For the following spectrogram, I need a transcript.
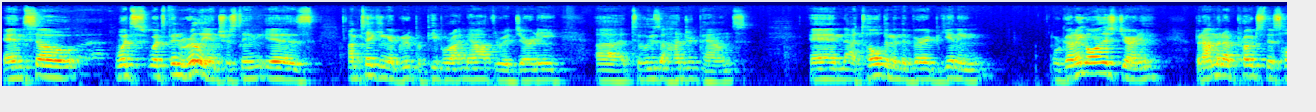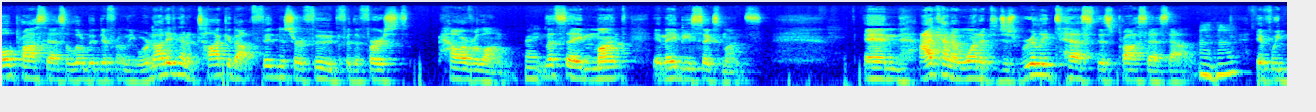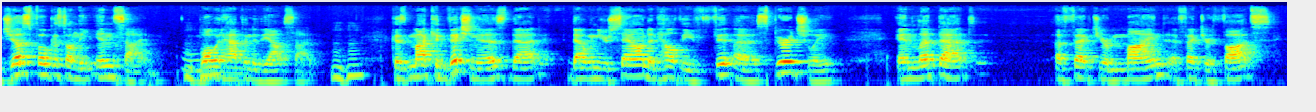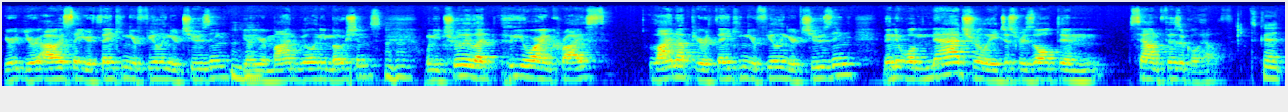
And so what's what's been really interesting is I'm taking a group of people right now through a journey uh, to lose 100 pounds. And I told them in the very beginning, we're going to go on this journey, but I'm going to approach this whole process a little bit differently. We're not even going to talk about fitness or food for the first however long. Right. Let's say month, it may be six months. And I kind of wanted to just really test this process out. Mm-hmm. If we just focused on the inside, mm-hmm. what would happen to the outside? Mm-hmm. Because my conviction is that that when you're sound and healthy fit, uh, spiritually, and let that affect your mind, affect your thoughts. Your, your, I always say your thinking, your feeling, your choosing. You know, your mind, will, and emotions. When you truly let who you are in Christ line up your thinking, your feeling, your choosing, then it will naturally just result in sound physical health. It's good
